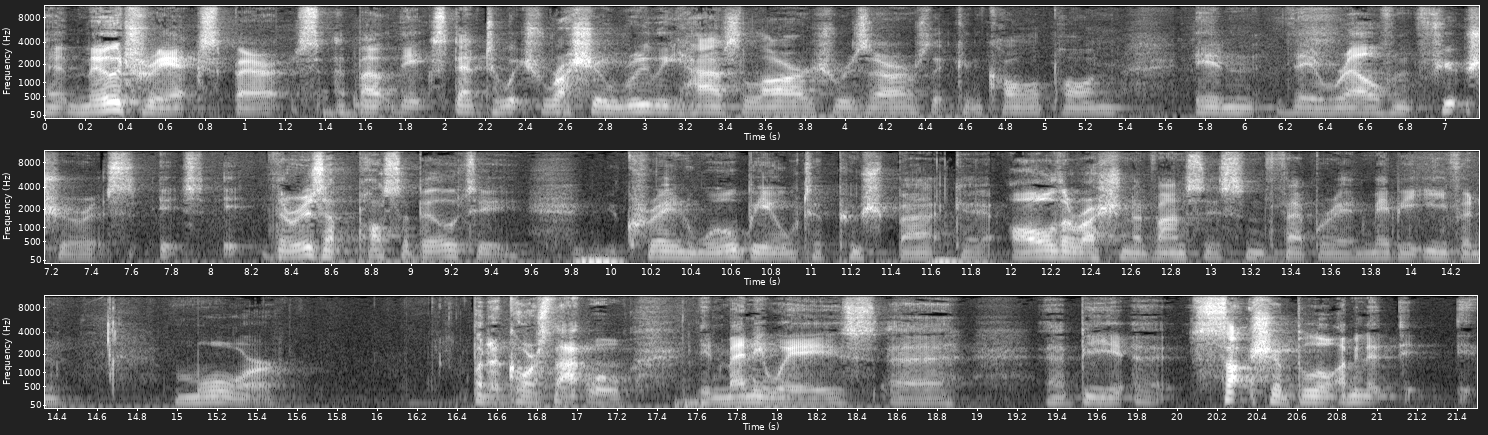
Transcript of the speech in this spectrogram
uh, military experts about the extent to which Russia really has large reserves that can call upon in the relevant future. It's, it's, it, there is a possibility Ukraine will be able to push back uh, all the Russian advances in February and maybe even more. But of course, that will, in many ways, uh, uh, be uh, such a blow. I mean, it, it,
